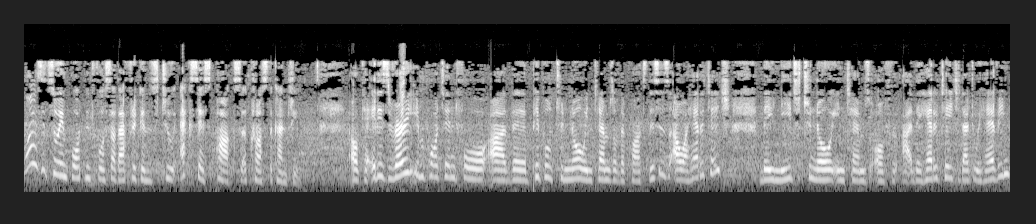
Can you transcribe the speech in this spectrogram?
Why is it so important for South Africans to access parks across the country? Okay, it is very important for uh, the people to know in terms of the parks. This is our heritage. They need to know in terms of uh, the heritage that we're having,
